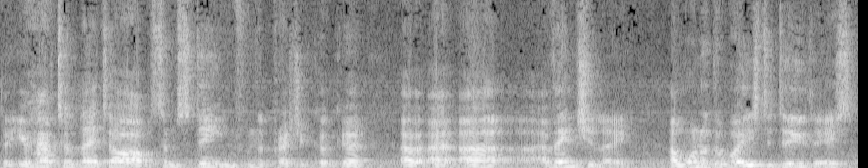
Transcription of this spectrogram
that you have to let out some steam from the pressure cooker uh, uh, uh, eventually. And one of the ways to do this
